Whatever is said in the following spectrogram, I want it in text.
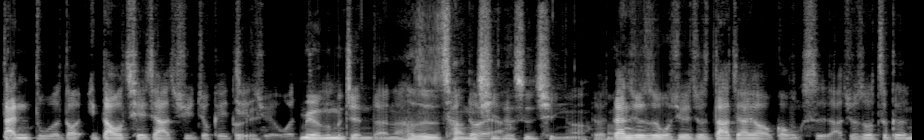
单独的刀一刀切下去就可以解决问题，没有那么简单啊，它是长期的事情啊。对，但就是我觉得就是大家要有共识啊，就是说这个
